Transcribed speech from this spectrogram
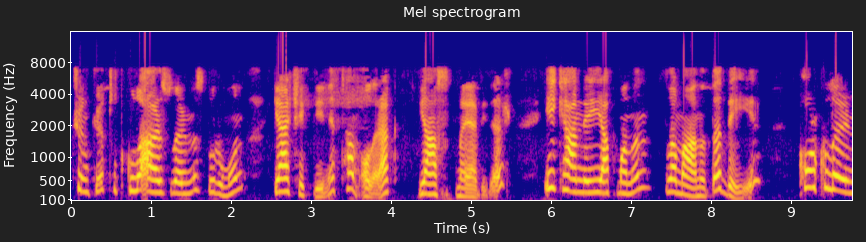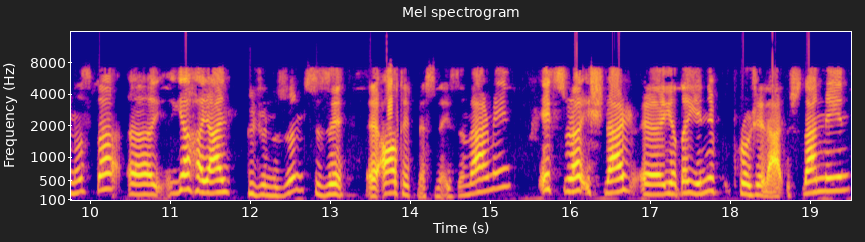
Çünkü tutkulu arzularınız durumun gerçekliğini tam olarak yansıtmayabilir. İlk hamleyi yapmanın zamanı da değil. Korkularınız da e, ya hayal gücünüzün sizi e, alt etmesine izin vermeyin. Ekstra işler e, ya da yeni projeler üstlenmeyin.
